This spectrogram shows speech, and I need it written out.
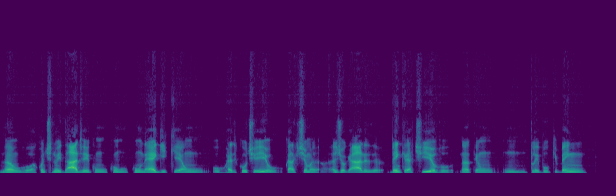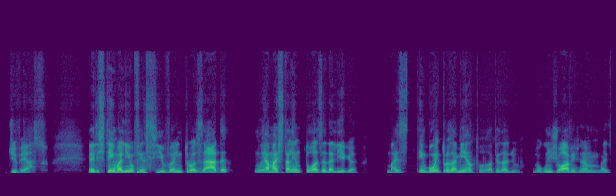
não, né, a continuidade aí com, com, com o Neg, que é um, o head coach aí, o cara que chama as jogadas, é bem criativo, né, tem um, um playbook bem diverso. Eles têm uma linha ofensiva entrosada, não é a mais talentosa da liga, mas tem bom entrosamento, apesar de alguns jovens, né? Mas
